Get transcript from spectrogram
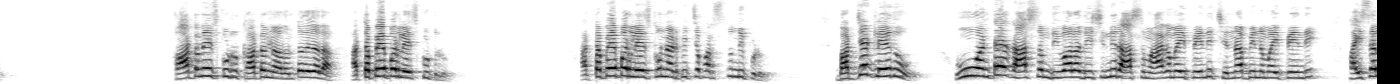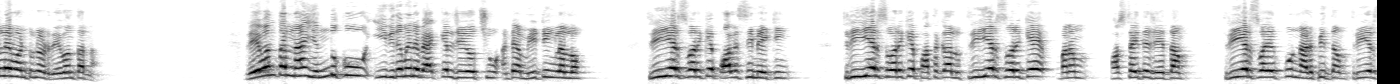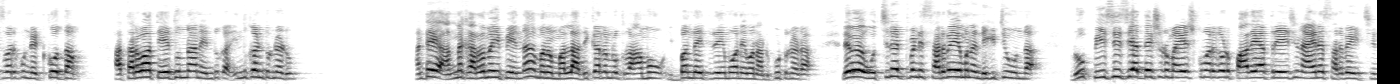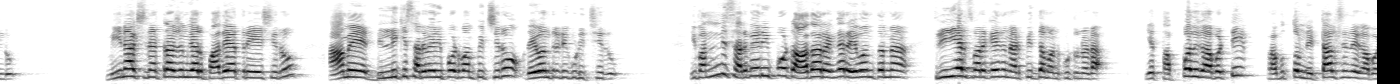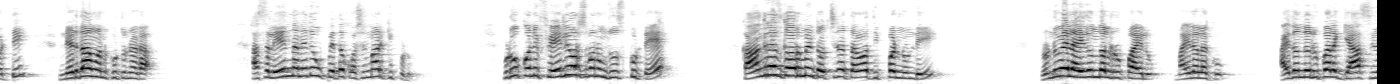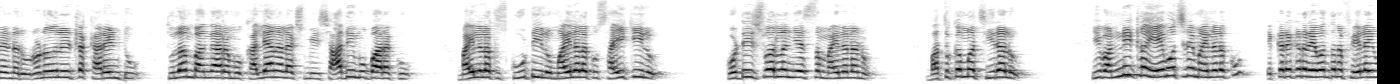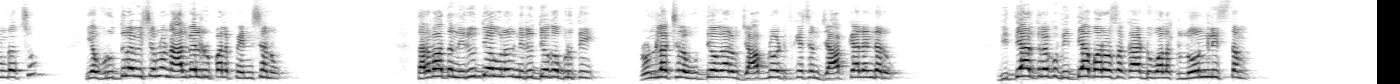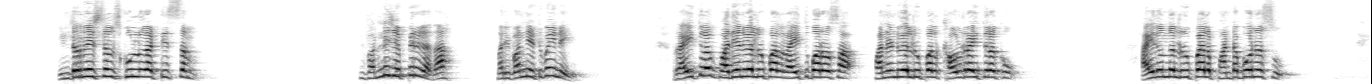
కాటన్ వేసుకుంటారు కాటన్ అది ఉంటుంది కదా. అట్ట పేపర్లు వేసుకుంటారు అట్ట పేపర్లు వేసుకొని నడిపించే పరిస్థితి ఉంది ఇప్పుడు. బడ్జెట్ లేదు. ఊ అంటే రాష్ట్రం దివాలా తీసింది రాష్ట్రం ఆగమైపోయింది చిన్నభిన్నం అయిపోయింది. పైసలు లేవంటున్నాడు రేవంత్ అన్న. రేవంత్ అన్న ఎందుకు ఈ విధమైన వ్యాఖ్యలు చేయొచ్చు? అంటే ఆ మీటింగ్లలో త్రీ ఇయర్స్ వరకే పాలసీ మేకింగ్ త్రీ ఇయర్స్ వరకే పథకాలు త్రీ ఇయర్స్ వరకే మనం ఫస్ట్ అయితే చేద్దాం త్రీ ఇయర్స్ వరకు నడిపిద్దాం త్రీ ఇయర్స్ వరకు నెట్టుకోద్దాం. ఆ తర్వాత ఏదున్నా అని ఎందుకు ఎందుకంటున్నాడు? అంటే అన్నకు అర్థమైపోయిందా? మనం మళ్ళీ అధికారంలోకి రాము ఇబ్బంది అవుతుందేమో అని ఏమైనా అనుకుంటున్నాడా? లేదా వచ్చినటువంటి సర్వే ఏమైనా నెగిటివ్ ఉందా? ఇప్పుడు పిసిసి అధ్యక్షుడు మహేష్ కుమార్ గౌడ్ పాదయాత్ర చేసి ఆయన సర్వే ఇచ్చిండు. మీనాక్షి నటరాజన్ గారు పాదయాత్ర చేసిర్రు. ఆమె ఢిల్లీకి సర్వే రిపోర్ట్ పంపించిర్రు రేవంత్ రెడ్డి కూడా ఇచ్చిర్రు. ఇవన్నీ సర్వే రిపోర్ట్ ఆధారంగా రేవంత్ అన్న త్రీ ఇయర్స్ వరకు అయితే నడిపిద్దాం అనుకుంటున్నాడా? ఇక తప్పదు కాబట్టి ప్రభుత్వం నెట్టాల్సిందే కాబట్టి నెడదాం అనుకుంటున్నాడా? అసలు ఏందనేది ఒక పెద్ద క్వశ్చన్ మార్క్ ఇప్పుడు. ఇప్పుడు కొన్ని ఫెయిల్యూర్స్ మనం చూసుకుంటే కాంగ్రెస్ గవర్నమెంట్ వచ్చిన తర్వాత ఇప్పటి నుండి రెండు వేల ఐదు వందల రూపాయలు మహిళలకు ఐదు వందల రూపాయల గ్యాస్ సిలిండరు రెండు వందల లీటర్ల కరెంటు తులం బంగారము కళ్యాణ లక్ష్మి షాదీ ముబారకు మహిళలకు స్కూటీలు మహిళలకు సైకిలు కోటీశ్వర్లను చేస్తాం మహిళలను బతుకమ్మ చీరలు ఇవన్నిట్లో ఏమొచ్చినాయి మహిళలకు? ఎక్కడెక్కడ రేవంతన ఫెయిల్ అయి ఉండొచ్చు? ఇక వృద్ధుల విషయంలో నాలుగు వేల రూపాయల పెన్షను తర్వాత నిరుద్యోగులకు నిరుద్యోగ భృతి రెండు లక్షల ఉద్యోగాలు జాబ్ నోటిఫికేషన్ జాబ్ క్యాలెండరు విద్యార్థులకు విద్యా భరోసా కార్డు వాళ్ళకు లోన్లు ఇస్తాం ఇంటర్నేషనల్ స్కూళ్ళు కట్టిస్తాం. ఇవన్నీ చెప్పారు కదా? మరి ఇవన్నీ ఎటుపోయినాయి రైతులకు పదిహేను వేల రూపాయల రైతు భరోసా పన్నెండు వేల రూపాయల కౌలు రైతులకు ఐదు వందల రూపాయల పంట బోనసు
